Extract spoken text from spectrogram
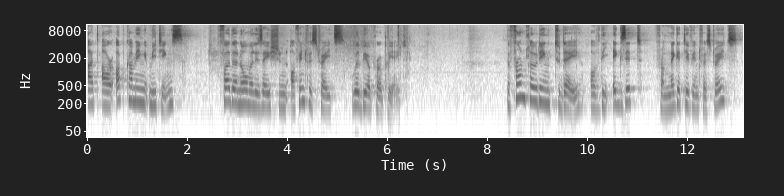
At our upcoming meetings, further normalization of interest rates will be appropriate. The front-loading today of the exit from negative interest rates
